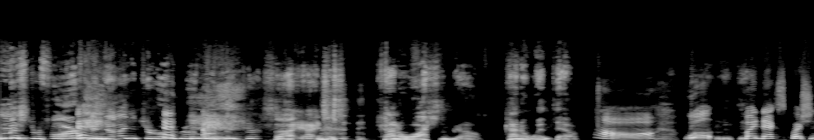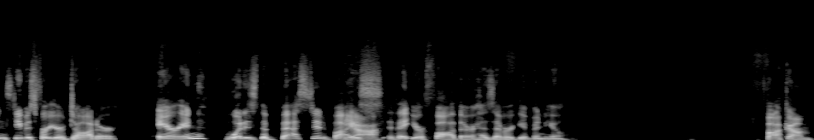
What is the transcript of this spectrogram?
Mr. Favre, can I get your autograph? so I, I just kind of watched them go kind of went out. Aw. Well, my next question, Steve, is for your daughter. Erin, what is the best advice Yeah. that your father has ever given you? Fuck him.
